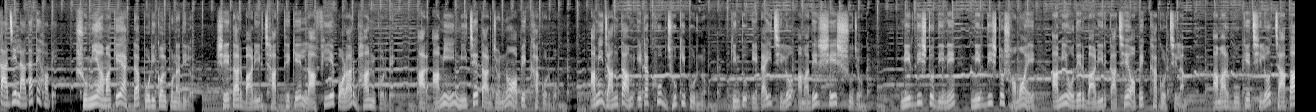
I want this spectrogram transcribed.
কাজে লাগাতে হবে। সুমি আমাকে একটা পরিকল্পনা দিল। সে তার বাড়ির ছাদ থেকে লাফিয়ে পড়ার ভান করবে আর আমি নিচে তার জন্য অপেক্ষা করব। আমি জানতাম এটা খুব ঝুঁকিপূর্ণ, কিন্তু এটাই ছিল আমাদের শেষ সুযোগ। নির্দিষ্ট দিনে, নির্দিষ্ট সময়ে আমি ওদের বাড়ির কাছে অপেক্ষা করছিলাম। আমার বুকে ছিল চাপা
